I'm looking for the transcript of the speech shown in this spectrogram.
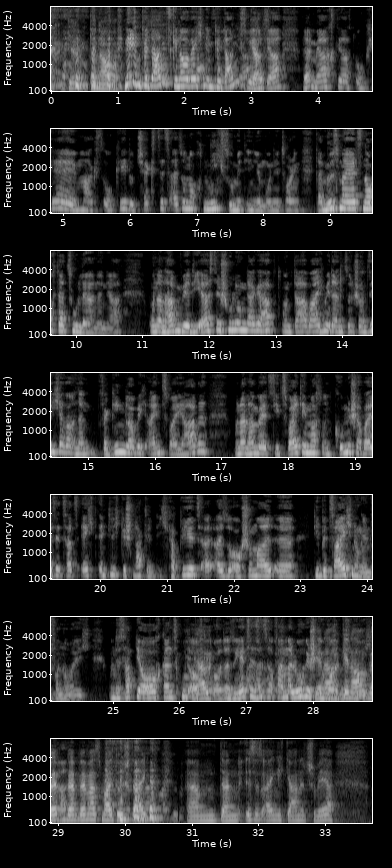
Genau. ne, Impedanz, genau, welchen Impedanzwert, ja? Da habe mir auch gedacht, okay, Max, okay, du checkst es also noch nicht so mit in ihr Monitoring. Da müssen wir jetzt noch dazu lernen, ja? Und dann haben wir die erste Schulung da gehabt und da war ich mir dann schon sicherer und dann vergingen, glaube ich, ein, zwei Jahre und dann haben wir jetzt die zweite gemacht und komischerweise jetzt hat's echt endlich geschnackelt. Ich kapiere jetzt also auch schon mal äh, die Bezeichnungen von euch. Und das habt ihr auch ganz gut ja, aufgebaut. Also jetzt ist es auf einmal logisch genau, geworden. Genau, mich, wenn, ja? wenn, wenn man es mal durchsteigt, ähm, dann ist es eigentlich gar nicht schwer.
